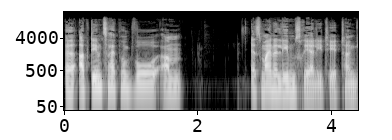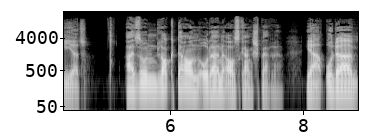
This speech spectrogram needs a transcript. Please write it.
Äh, ab dem Zeitpunkt, wo ähm, es meine Lebensrealität tangiert. Also ein Lockdown oder eine Ausgangssperre. Ja, oder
